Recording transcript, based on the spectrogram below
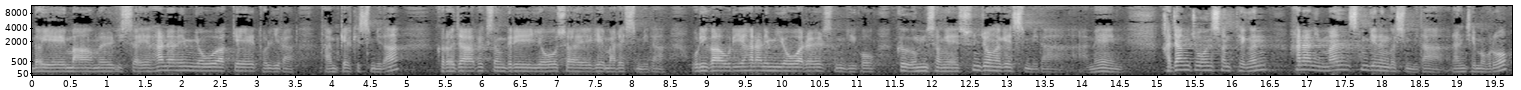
너희의 마음을 이스라엘 하나님 여호와께 돌리라. 다 함께 읽겠습니다. 그러자 백성들이 여호수아에게 말했습니다. 우리가 우리 하나님 여호와를 섬기고 그 음성에 순종하겠습니다. 아멘. 가장 좋은 선택은 하나님만 섬기는 것입니다. 라는 제목으로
